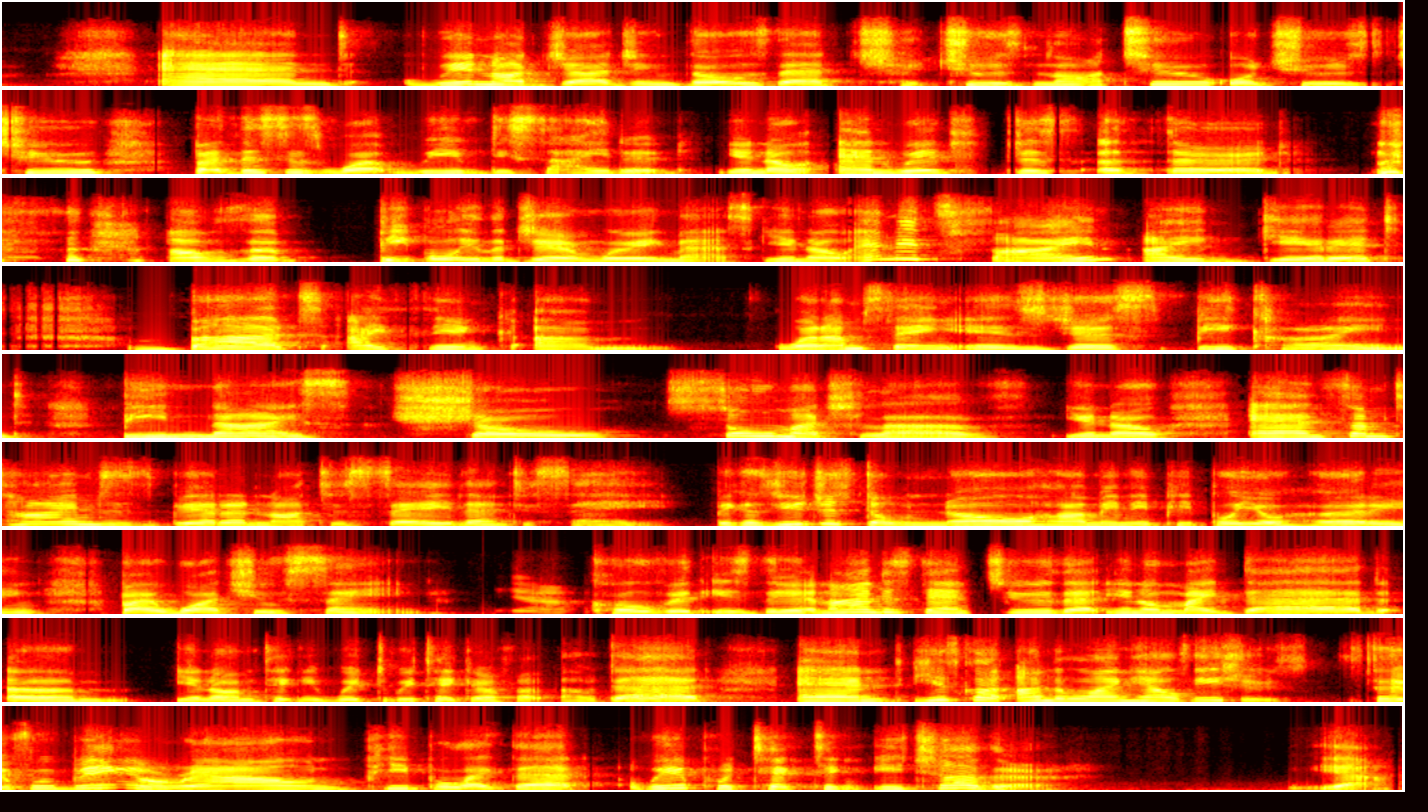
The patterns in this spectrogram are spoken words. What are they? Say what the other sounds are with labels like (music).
And we're not judging those that ch- choose not to or choose to, but this is what we've decided, you know, and we're just a third (laughs) of the people in the gym wearing masks, you know, and it's fine. I get it. But I think um, what I'm saying is just be kind, be nice, show so much love, you know. And sometimes it's better not to say than to say because you just don't know how many people you're hurting by what you're saying. Yeah. COVID is there. And I understand too that, you know, my dad, um, you know, I'm taking we, we take care of our dad and he's got underlying health issues. So if we're being around people like that, we're protecting each other. Yeah.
